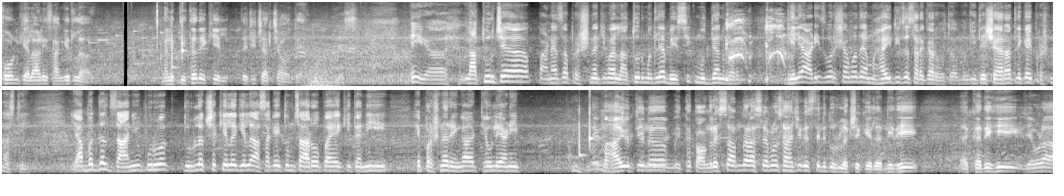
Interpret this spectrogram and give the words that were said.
फोन केला आणि सांगितलं. आणि तिथं देखील त्याची चर्चा होते. नाही लातूरच्या पाण्याचा प्रश्न किंवा लातूरमधल्या बेसिक मुद्द्यांवर गेल्या अडीच वर्षामध्ये महायुतीचं सरकार होतं. मग इथे शहरातले काही प्रश्न असतील. याबद्दल जाणीवपूर्वक दुर्लक्ष केलं गेलं असा काही तुमचा आरोप आहे की त्यांनी हे प्रश्न रेंगाळत ठेवले आणि नाही महायुतीनं इथं काँग्रेसचा आमदार असल्यामुळे साहजिकच त्यांनी दुर्लक्ष केलं. निधी कधीही जेवढा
